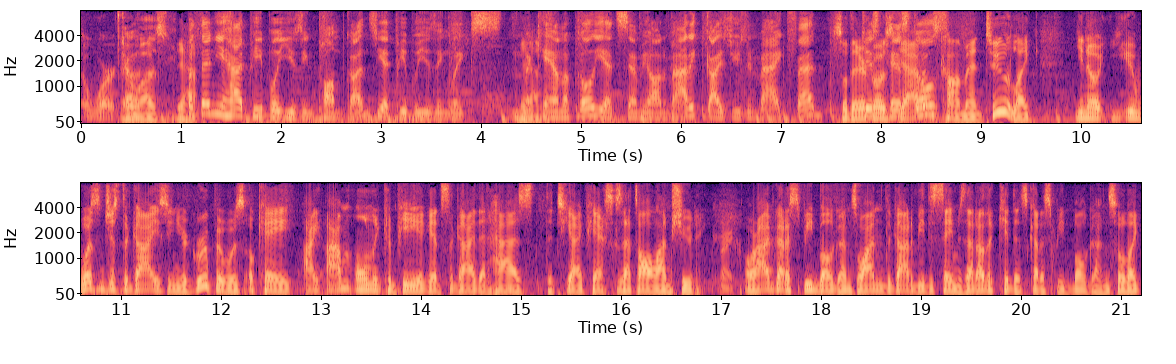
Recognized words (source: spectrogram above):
a workout. It was. Yeah. But then you had people using pump guns. You had people using like s- Yeah. mechanical. You had semi-automatic guys using mag fed. so there just goes Gavin's comment, too. Like, you know, it wasn't just the guys in your group. It was, okay, I, I'm only competing against the guy that has the TIPX because that's all I'm shooting. Right. Or I've got a speedball gun, so I'm the got to be the same as that other kid that's got a speedball gun. So, like,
